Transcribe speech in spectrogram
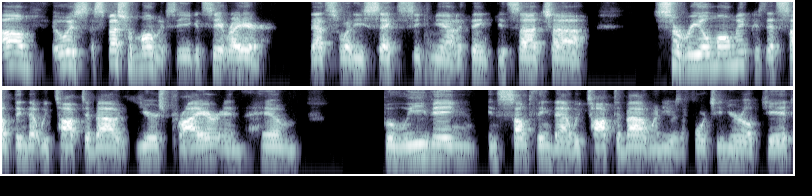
Um, it was a special moment. So you can see it right here. That's what he said seek me out. I think it's such a surreal moment because that's something that we talked about years prior and him believing in something that we talked about when he was a 14 year old kid.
